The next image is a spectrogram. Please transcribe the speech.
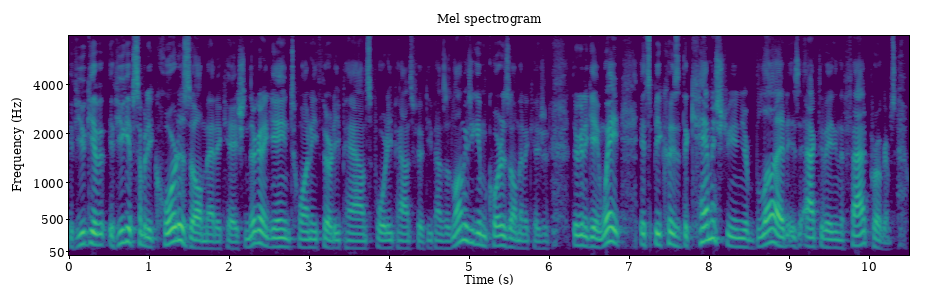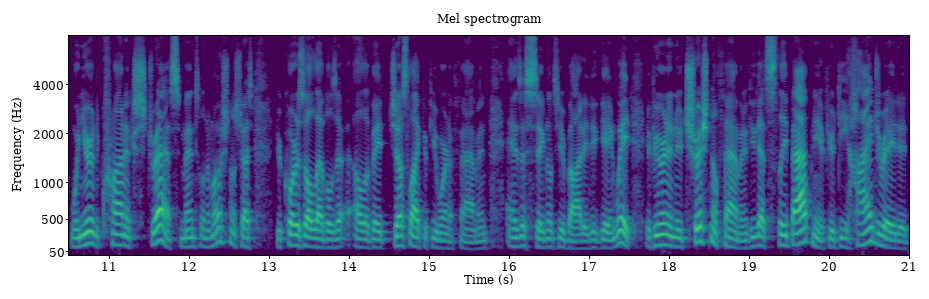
if you give if you give somebody cortisol medication, they're going to gain 20, 30 pounds, 40 pounds, 50 pounds. As long as you give them cortisol medication, they're going to gain weight. It's because the chemistry in your blood is activating the fat programs. When you're in chronic stress, mental and emotional stress, your cortisol levels elevate just like if you were in a famine and is a signal to your body to gain weight. If you're in a nutritional famine, if you've got sleep apnea, if you're dehydrated,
